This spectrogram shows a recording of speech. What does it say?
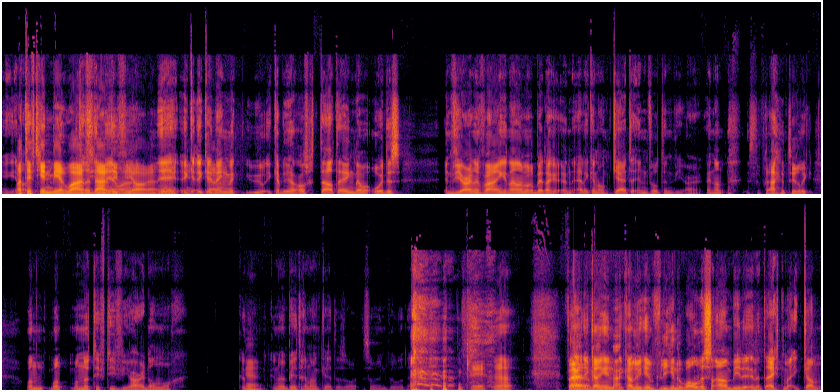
maar het heeft geen meerwaarde heeft daar, geen die VR. Hè? Nee, ik, ik, ja. denk dat ik, u- ik heb je al eens verteld eigenlijk dat we ooit eens een ervaring gedaan hebben waarbij dat je een, eigenlijk een enquête invult in VR. En dan is de vraag natuurlijk, wat, wat, heeft die VR dan nog? Kunnen, Ja. kunnen we beter een enquête zo, zo invullen? Oké. Ja. Ik, kan geen, ik kan u geen vliegende walvis aanbieden in het echt, maar ik kan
